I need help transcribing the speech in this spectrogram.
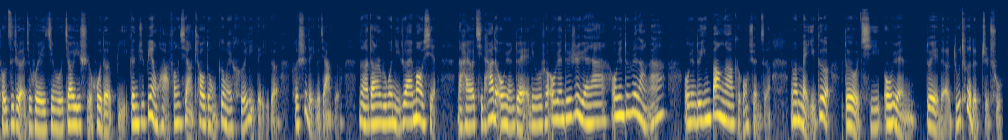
投资者就会进入交易时获得比根据变化方向跳动更为合理的一个合适的一个价格。那当然，如果你热爱冒险，那还有其他的欧元兑，例如说欧元兑日元啊，欧元兑瑞郎啊，欧元兑英镑啊，可供选择。那么每一个都有其欧元兑的独特的之处。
